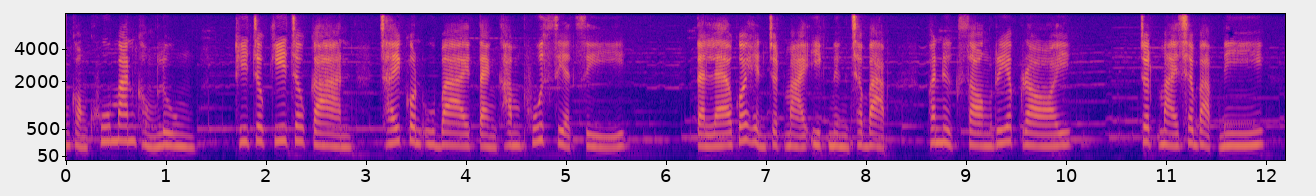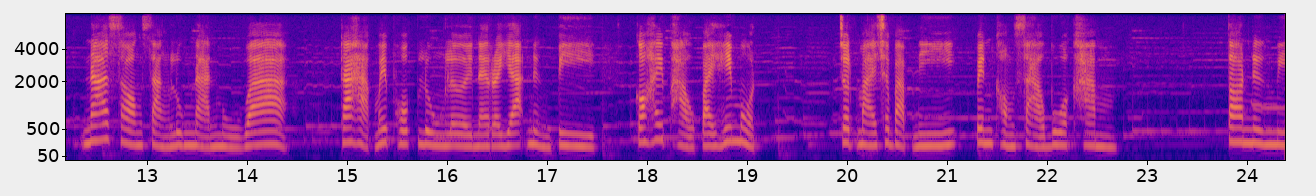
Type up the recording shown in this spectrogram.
ำของคู่มั่นของลุง ที่เจ้ากี้เจ้าการใช้กลอุบายแต่งคำพูดเสียดสี แต่แล้วก็เห็นจดหมายอีกหนึ่งฉบับ นึกซองเรียบร้อย จดหมายฉบับนี้ หน้าซองสั่งลุงหนานหมูว่า ถ้าหากไม่พบลุงเลยในระยะหนึ่งปี ก็ให้เผาไปให้หมด จดหมายฉบับนี้เป็นของสาวบัวคำตอนหนึ่งมี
